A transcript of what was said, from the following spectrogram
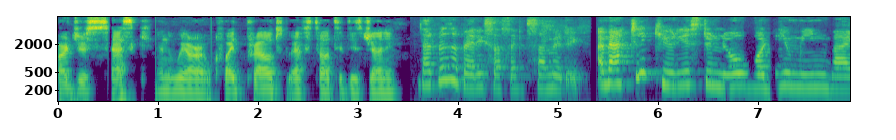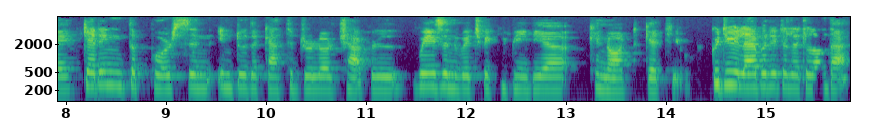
arduous task, and we are quite proud to have started this journey. That was a very succinct summary. I'm actually curious to know what you mean by getting the person into the cathedral or chapel, ways in which Wikipedia cannot get you. Could you elaborate a little on that?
